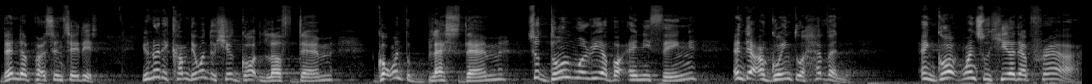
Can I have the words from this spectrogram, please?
Then the person said this You know, they come, they want to hear God love them, God want to bless them. So don't worry about anything. And they are going to heaven. And God wants to hear their prayer.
